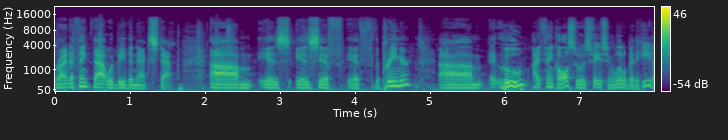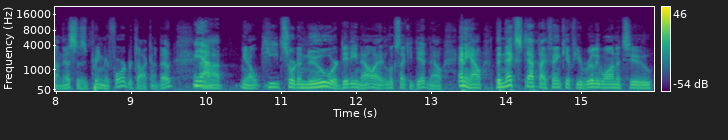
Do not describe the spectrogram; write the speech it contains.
right? I think that would be the next step. Um, is is if if the premier, um, who I think also is facing a little bit of heat on this, is Premier Ford we're talking about. Yeah. Uh, you know, he sort of knew, or did he know? It looks like he did know. Anyhow, the next step, I think, if you really wanted to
